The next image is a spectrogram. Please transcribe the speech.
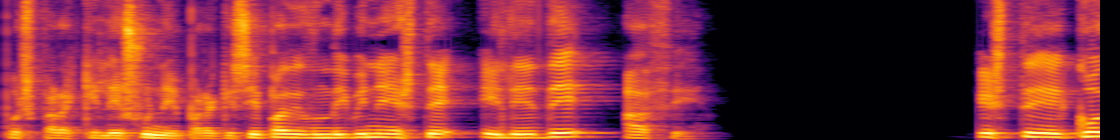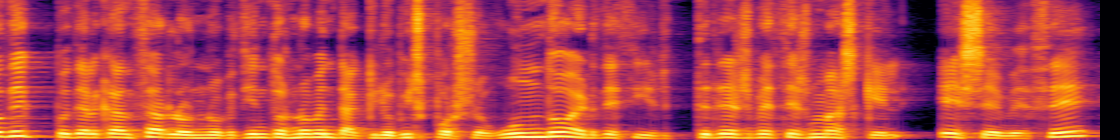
pues para que le suene, para que sepa de dónde viene este LDAC. Este codec puede alcanzar los 990 kilobits por segundo, es decir, tres veces más que el SBC,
